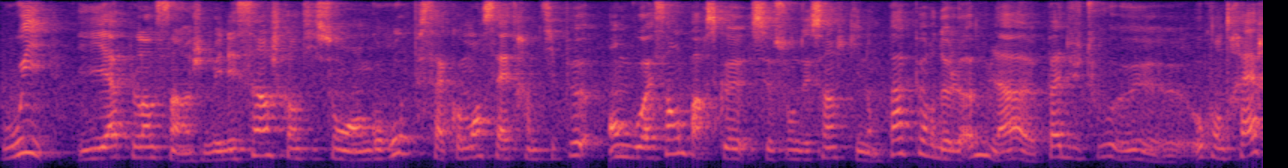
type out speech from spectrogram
Oui, il y a plein de singes, mais les singes quand ils sont en groupe, ça commence à être un petit peu angoissant parce que ce sont des singes qui n'ont pas peur de l'homme, là, pas du tout, euh, au contraire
